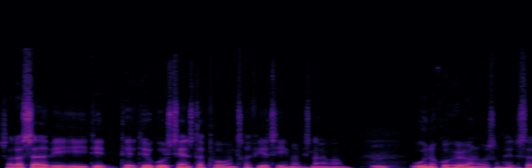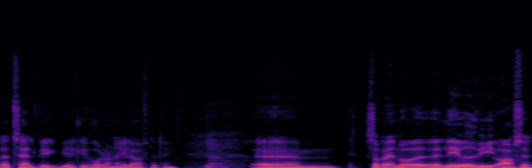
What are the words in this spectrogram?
Så der sad vi i, det, det, det er jo gudstjenester på en 3-4 timer, vi snakker om, mm. uden at kunne høre noget som helst. Så der talte vi virkelig hullerne i loftet. Ikke? Ja. Øhm, så på den måde øh, levede vi også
